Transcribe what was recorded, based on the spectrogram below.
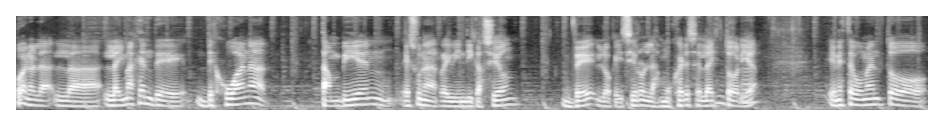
Bueno, la, la- la imagen de, de Juana también es una reivindicación de lo que hicieron las mujeres en la historia. En este momento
